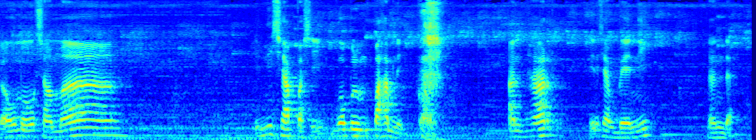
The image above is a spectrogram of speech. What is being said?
Kamu mau sama ini siapa sih? Gue belum paham nih. Anhar ini siapa? Benny Nanda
